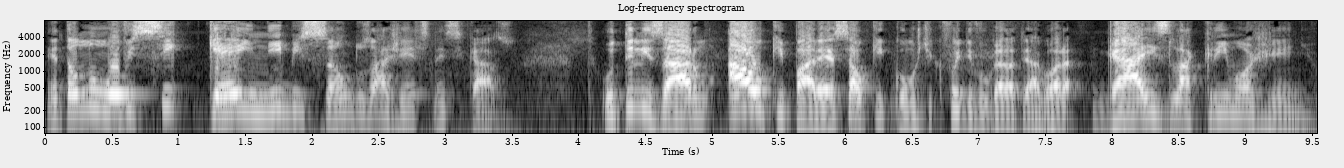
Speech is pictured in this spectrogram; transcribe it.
Então não houve sequer inibição dos agentes nesse caso. Utilizaram, ao que parece, ao que conste que foi divulgado até agora, gás lacrimogênio.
